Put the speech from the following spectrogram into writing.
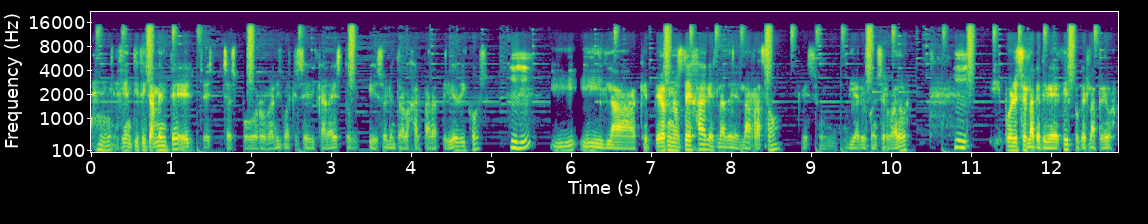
científicamente hechas por organismos que se dedican a esto, que suelen trabajar para periódicos, y, la que peor nos deja, que es la de La Razón, que es un diario conservador, mm. y por eso es la que te voy a decir, porque es la peor.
